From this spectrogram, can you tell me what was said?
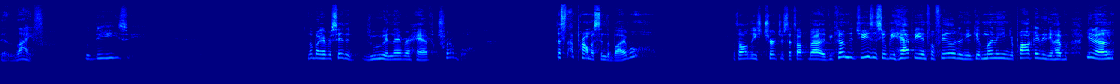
that life would be easy. Nobody ever said that you will never have trouble. That's not promised in the Bible. With all these churches that talk about if you come to Jesus, you'll be happy and fulfilled and you'll get money in your pocket and you'll have, you know,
